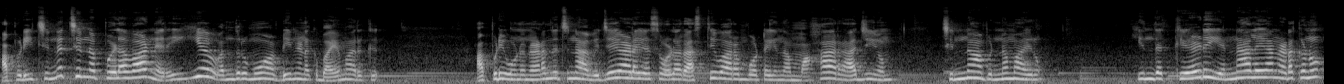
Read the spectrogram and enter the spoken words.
அப்படி சின்ன சின்ன பிளவாக நிறைய வந்துருமோ அப்படின்னு எனக்கு பயமாக இருக்குது அப்படி ஒன்று நடந்துச்சுன்னா விஜயாலய சோழர் அஸ்திவாரம் போட்ட இந்த மகாராஜ்யம் ராஜ்யம் சின்ன பின்னமாயிரும். இந்த கேடு என்னாலேயா நடக்கணும்?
